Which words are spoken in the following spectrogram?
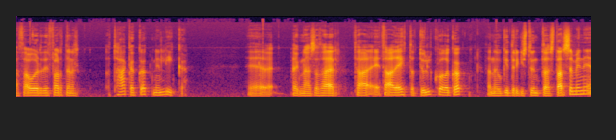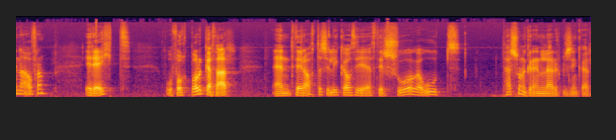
að þá eru þeir farin að taka gögnin líka. Eh, vegna þess að það er það, það eitt að dulkóða gögn þannig að þú getur ekki stunda starfseminni inn áfram er eitt og fólk borgar þar en þeir átta sig líka á því ef þeir soga út persónugreinilegar upplýsingar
